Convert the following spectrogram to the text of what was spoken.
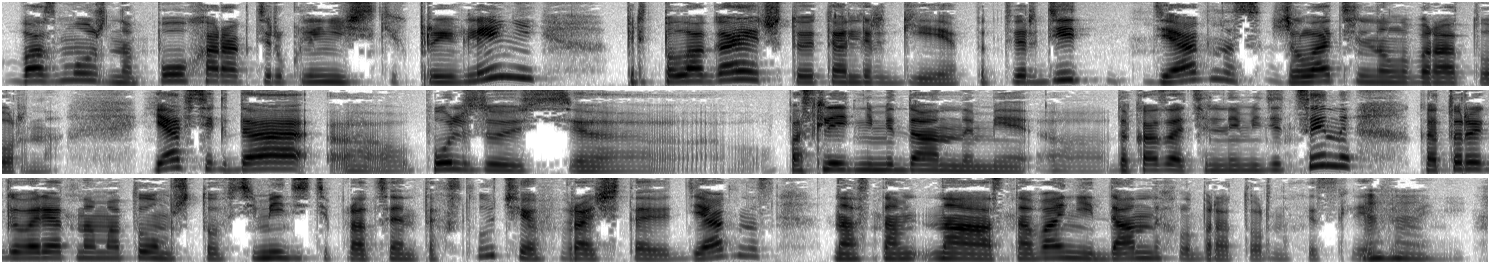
возможно, по характеру клинических проявлений предполагает, что это аллергия. Подтвердить диагноз желательно лабораторно. Я всегда э, пользуюсь э, последними данными э, доказательной медицины, которые говорят нам о том, что в 70% случаев врач ставит диагноз на, основ... на основании данных лабораторных исследований. Угу.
